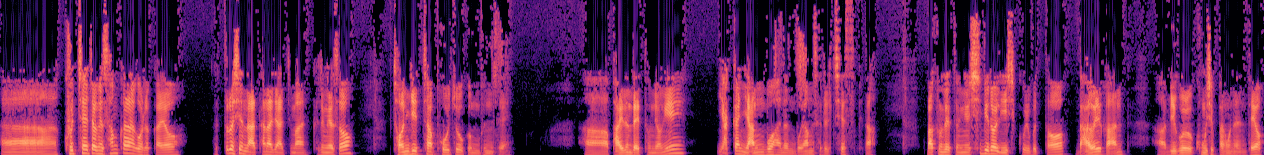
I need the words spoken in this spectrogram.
아, 구체적인 성과라고 그럴까요? 뚜렷이 나타나지 않지만 그 중에서 전기차 보조금 분쟁 아, 바이든 대통령이 약간 양보하는 모양새를 취했습니다. 마크롱 대통령이 11월 29일부터 나흘간 아, 미국을 공식 방문했는데요.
